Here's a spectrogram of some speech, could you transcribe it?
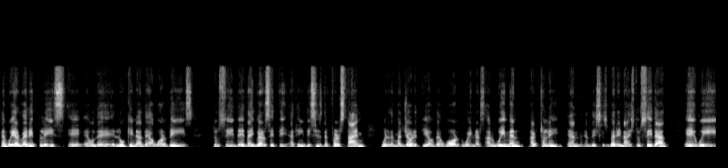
And we are very pleased uh, on the looking at the awardees to see the diversity. I think this is the first time where the majority of the award winners are women, actually. And this is very nice to see that. Uh, we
